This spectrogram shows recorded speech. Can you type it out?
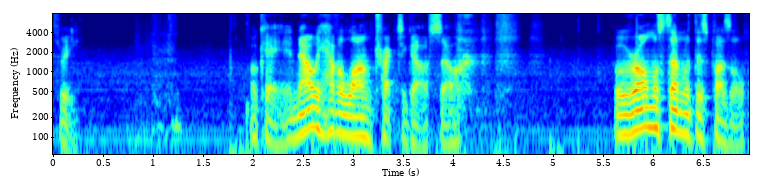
three. Okay, and now we have a long trek to go, so. but we're almost done with this puzzle.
